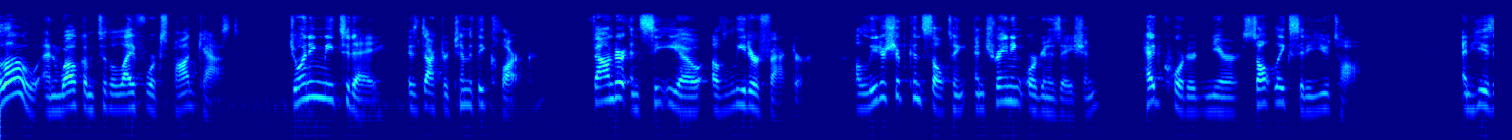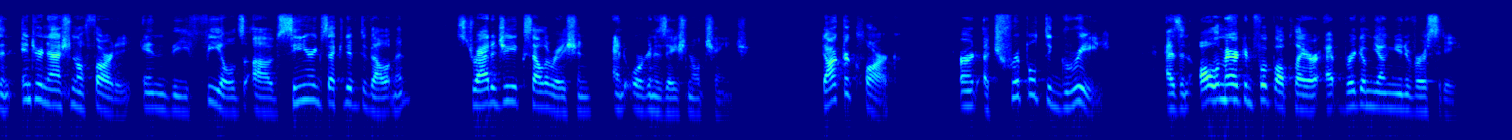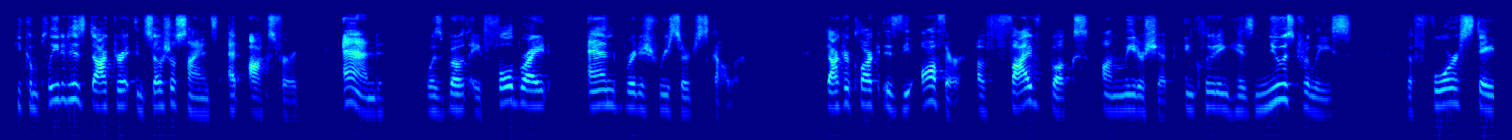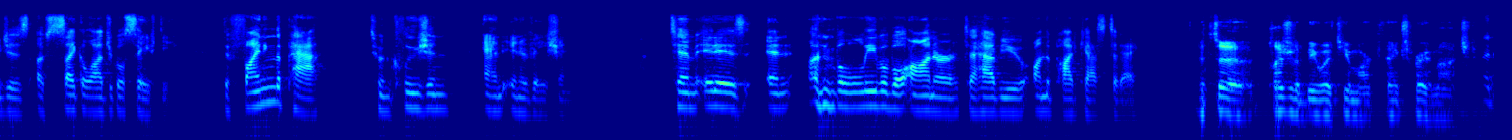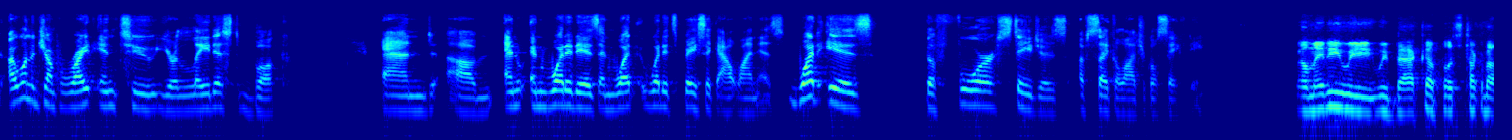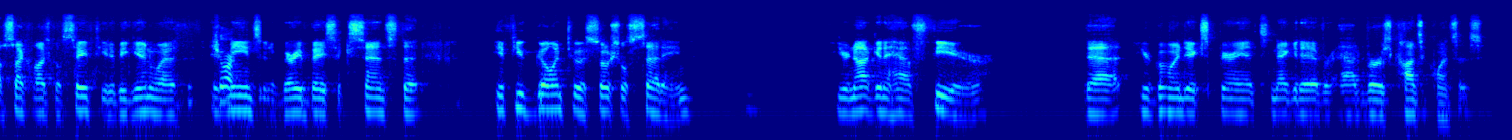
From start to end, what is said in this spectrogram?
Hello, and welcome to the LifeWorks podcast. Joining me today is Dr. Timothy Clark, founder and CEO of LeaderFactor, a leadership consulting and training organization headquartered near Salt Lake City, Utah. And he is an international authority in the fields of senior executive development, strategy acceleration, and organizational change. Dr. Clark earned a triple degree as an All American football player at Brigham Young University. He completed his doctorate in social science at Oxford and was both a Fulbright and British Research Scholar. Dr. Clark is the author of five books on leadership, including his newest release, The Four Stages of Psychological Safety Defining the Path to Inclusion and Innovation. Tim, it is an unbelievable honor to have you on the podcast today. It's a pleasure to be with you, Mark. Thanks very much. I want to jump right into your latest book and um, and and what it is and what what its basic outline is. What is the four stages of psychological safety? Well, maybe we we back up. Let's talk about psychological safety to begin with. It sure. means, in a very basic sense, that if you go into a social setting, you're not going to have fear that you're going to experience negative or adverse consequences.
